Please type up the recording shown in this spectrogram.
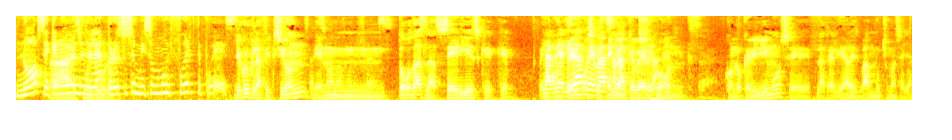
No, sé que no Ah, vivo en Disneylandia, pero eso se me hizo muy fuerte, pues. Yo creo que la ficción en todas las series que, que La realidad que tengan la que ver ficción. con, con lo que vivimos, eh, la realidad es- va mucho más allá.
